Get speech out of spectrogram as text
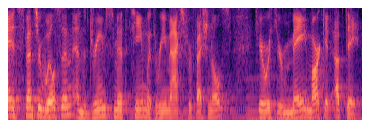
it's Spencer Wilson and the Dreamsmith team with REMAX Professionals, here with your May market update.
